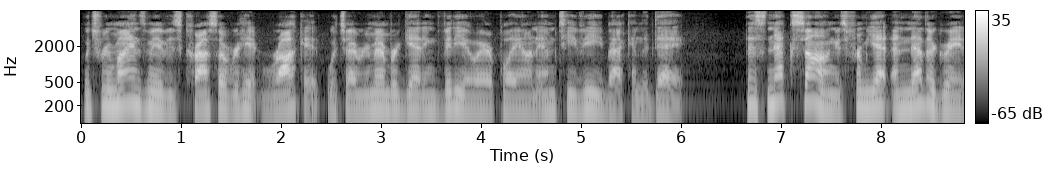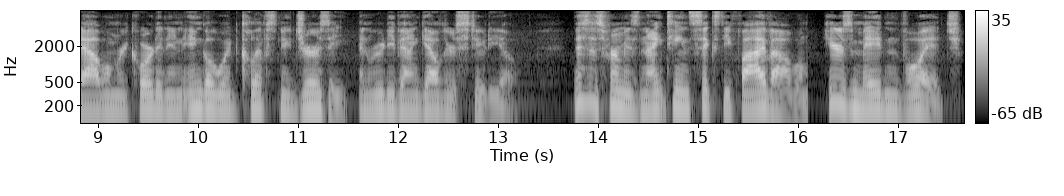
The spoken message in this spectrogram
which reminds me of his crossover hit Rockit, which I remember getting video airplay on MTV back in the day. This next song is from yet another great album recorded in Englewood Cliffs, New Jersey, in Rudy Van Gelder's studio. This is from his 1965 album. Here's Maiden Voyage.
